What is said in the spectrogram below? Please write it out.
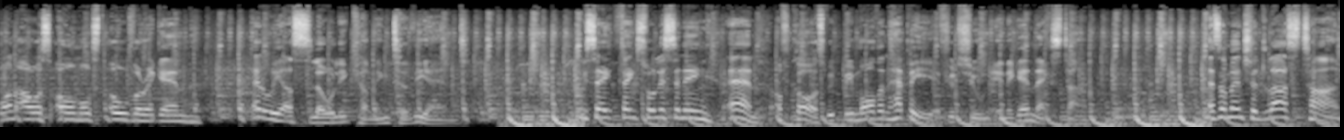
one hour's almost over again, and we are slowly coming to the end. We say thanks for listening, and of course, we'd be more than happy if you tune in again next time. As I mentioned last time,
